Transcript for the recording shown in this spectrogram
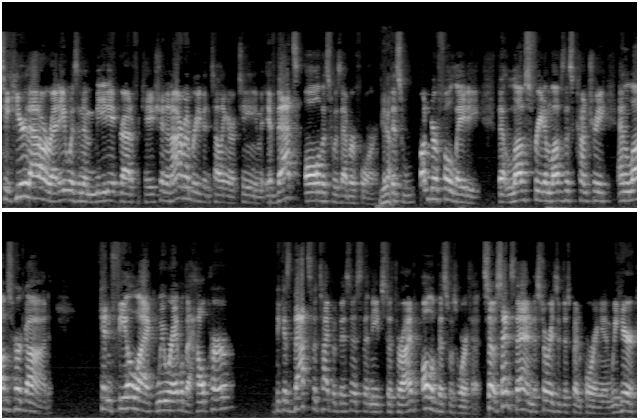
to hear that already was an immediate gratification. And I remember even telling our team, if that's all this was ever for, Yeah. that this wonderful lady that loves freedom, loves this country, and loves her God can feel like we were able to help her because that's the type of business that needs to thrive. All of this was worth it. So since then, the stories have just been pouring in. We hear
